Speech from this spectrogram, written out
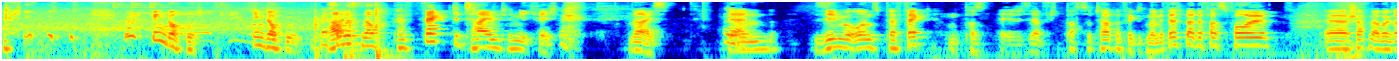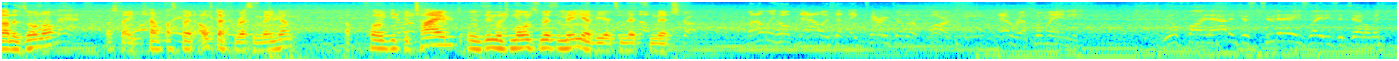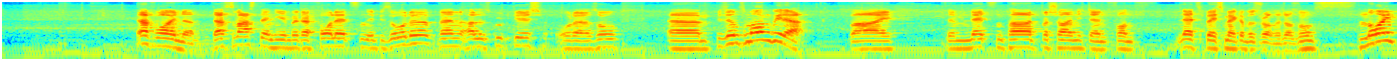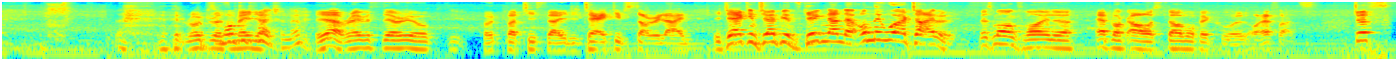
Ging doch gut. Ging doch gut. Besser- Haben es noch perfekt getimed hingekriegt. Nice. Dann sehen wir uns perfekt. Passt, ey, das ja- passt total perfekt. Ist meine Festplatte fast voll. Äh, schaffen wir aber gerade so noch. Was für ein Kampf, was für ein Auftakt für WrestleMania. Hab voll gut getimed. Und dann sehen wir uns morgens zu WrestleMania wieder zum letzten Match. Ja, Freunde, das war's denn hier mit der vorletzten Episode, wenn alles gut geht oder so. Ähm, wir sehen uns morgen wieder bei dem letzten Part, wahrscheinlich dann von Let's Play SmackDown vs. Raw 2009. Road to WrestleMania. Ne? Ja, Rey Mysterio und Batista, die Tag Team Storyline. Die Tag Team Champions gegeneinander um den World Title. Bis morgen, Freunde. Airlock aus, Daumen hoch, wäre cool. Euer Franz. Tschüss.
